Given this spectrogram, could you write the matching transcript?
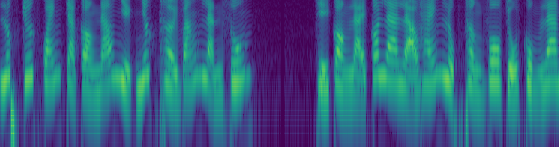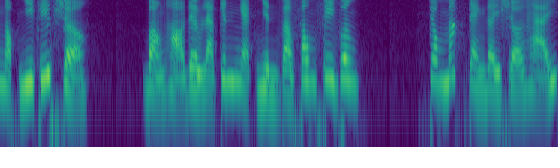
Lúc trước quán trà còn náo nhiệt nhất thời vắng lạnh xuống. Chỉ còn lại có La lão hán Lục Thần vô chủ cùng La Ngọc Nhi khiếp sợ. Bọn họ đều là kinh ngạc nhìn vào Phong Phi Vân. Trong mắt tràn đầy sợ hãi.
